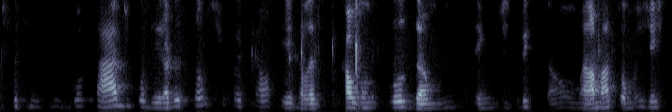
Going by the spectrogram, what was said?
tipo assim, se esgotar de poder. Olha o tanto de coisa que ela fez. Ela causou uma explosão, um incêndio, destruição, ela matou muita gente.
